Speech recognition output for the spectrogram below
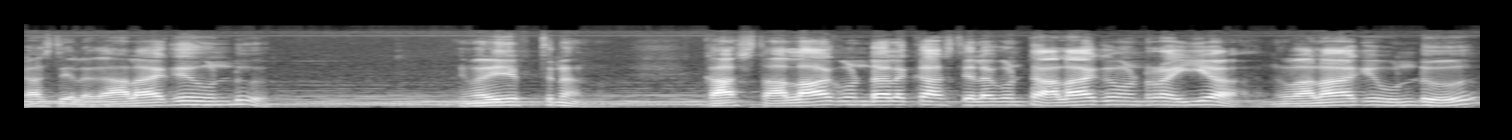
కాస్త ఇలాగ అలాగే ఉండు. నేను మరీ చెప్తున్నాను. కాస్త అలాగ ఉండాలి కాస్త ఇలాగుంటే అలాగే ఉండరు అయ్యా? నువ్వు అలాగే ఉండు.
